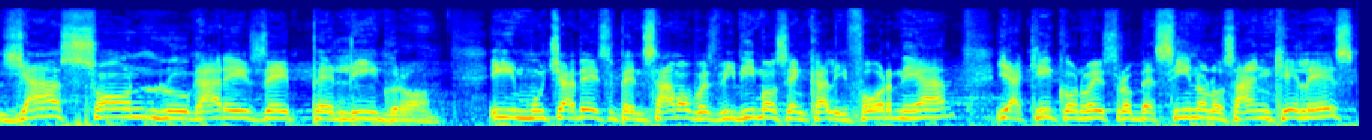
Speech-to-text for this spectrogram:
ya son lugares de peligro. Y muchas veces pensamos, pues vivimos en California y aquí con nuestro vecino Los Ángeles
